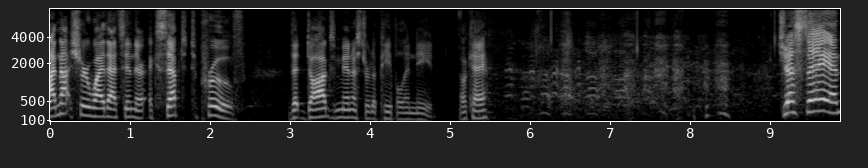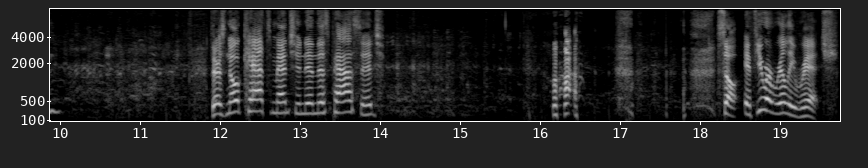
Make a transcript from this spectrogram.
I'm not sure why that's in there, except to prove that dogs minister to people in need, okay? Just saying. There's no cats mentioned in this passage. so, if you are really rich,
